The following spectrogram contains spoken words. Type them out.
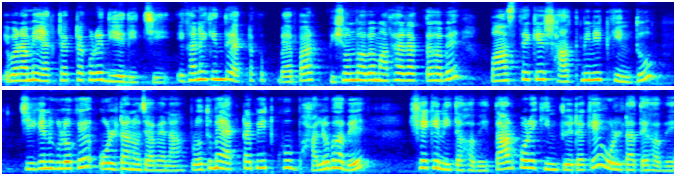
এবার আমি একটা একটা করে দিয়ে দিচ্ছি। এখানে কিন্তু একটা ব্যাপার ভীষণভাবে মাথায় রাখতে হবে। পাঁচ থেকে সাত মিনিট কিন্তু চিকেনগুলোকে ওল্টানো যাবে না। প্রথমে একটা পিঠ খুব ভালোভাবে সেকে নিতে হবে। তারপরে কিন্তু এটাকে ওল্টাতে হবে।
